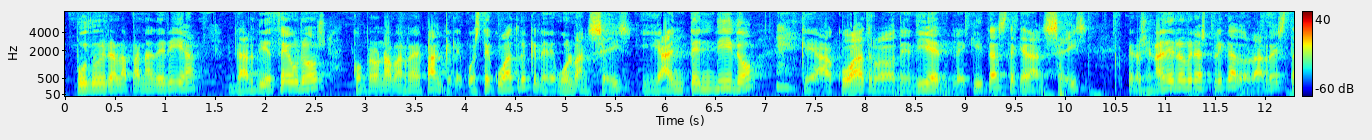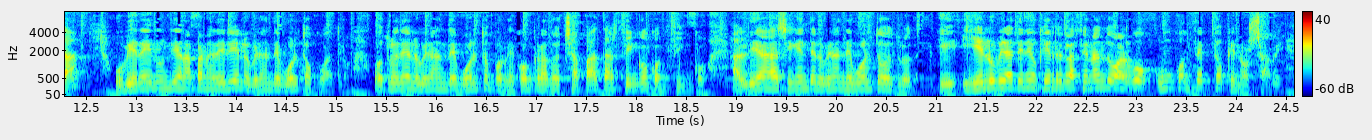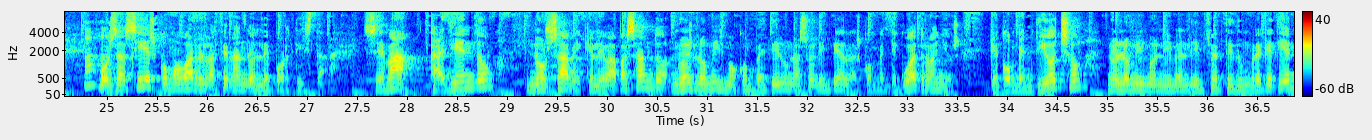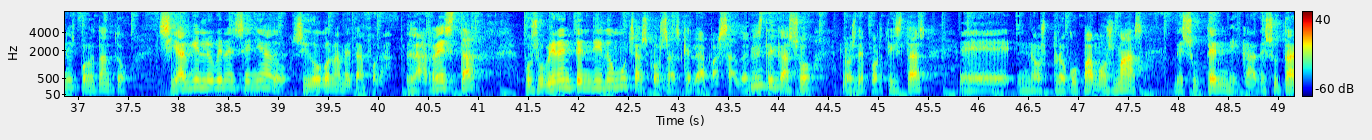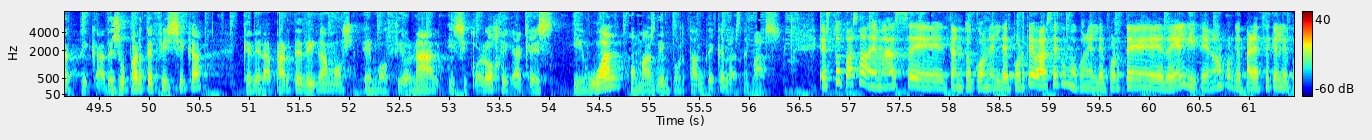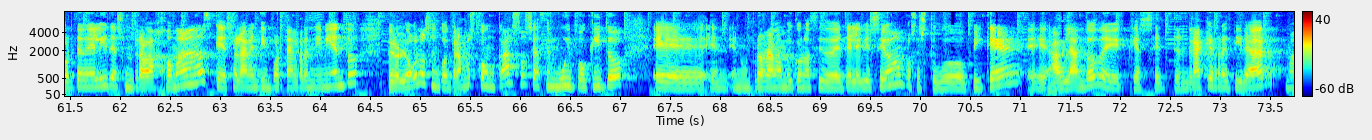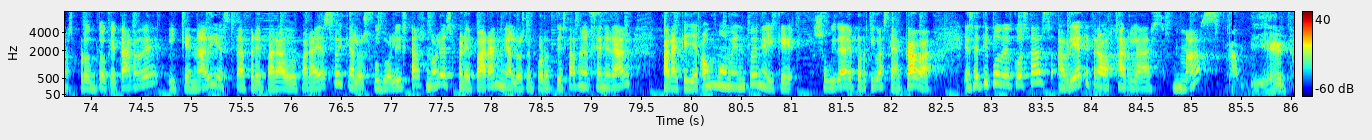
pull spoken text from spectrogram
pudo ir a la panadería, dar 10 euros, comprar una barra de pan que le cueste 4 y que le devuelvan 6. Y ha entendido que a 4 de 10 le quitas, te quedan 6. Pero si nadie le hubiera explicado la resta, hubiera ido un día a la panadería y le hubieran devuelto 4. Otro día le hubieran devuelto porque compra dos chapatas 5 con 5. Al día siguiente le hubieran devuelto otro. Y, él hubiera tenido que ir relacionando algo, un concepto que no sabe. Pues así es como va relacionando el deportista. Se va cayendo no sabe qué le va pasando, no es lo mismo competir unas Olimpiadas con 24 años que con 28, no es lo mismo el nivel de incertidumbre que tienes, por lo tanto, si alguien le hubiera enseñado, sigo con la metáfora, la resta, pues hubiera entendido muchas cosas que le ha pasado. En este caso, los deportistas eh, nos preocupamos más de su técnica, de su táctica, de su parte física, que de la parte, digamos, emocional y psicológica, que es igual o más de importante que las demás. Esto pasa además eh, tanto con el deporte base como con el deporte de élite, ¿no? porque parece que el deporte de élite es un trabajo más, que solamente importa el rendimiento, pero luego nos encontramos con casos, se hace muy poquito eh, en, un programa muy conocido de televisión, pues estuvo Piqué eh, mm. hablando de que se tendrá que retirar más pronto que tarde y que nadie está preparado para eso y que a los futbolistas no les preparan ni a los deportistas en general para que llega un momento en el que su vida deportiva se acaba. Ese tipo de cosas habría que trabajarlas más. También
